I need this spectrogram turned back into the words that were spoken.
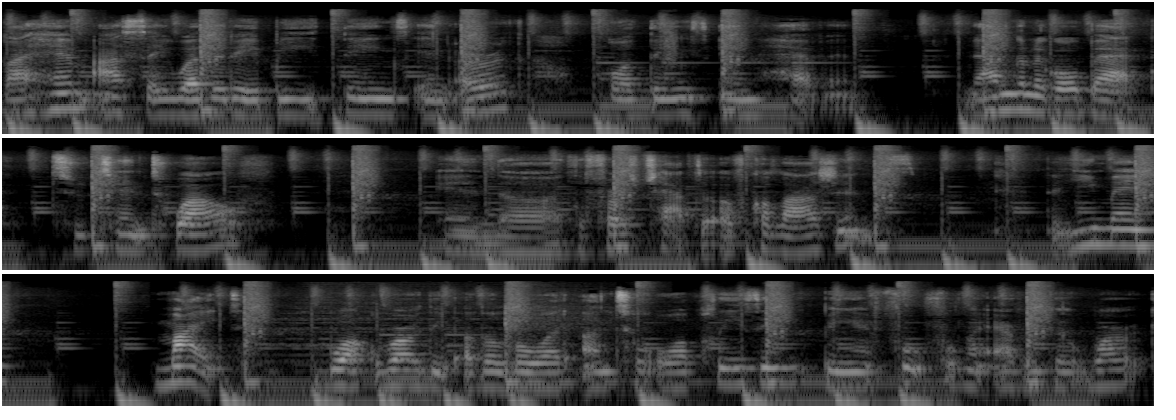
By him I say, whether they be things in earth or things in heaven. Now I'm going to go back to 1012 in uh, the first chapter of Colossians, that ye may might walk worthy of the Lord unto all pleasing, being fruitful in every good work,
